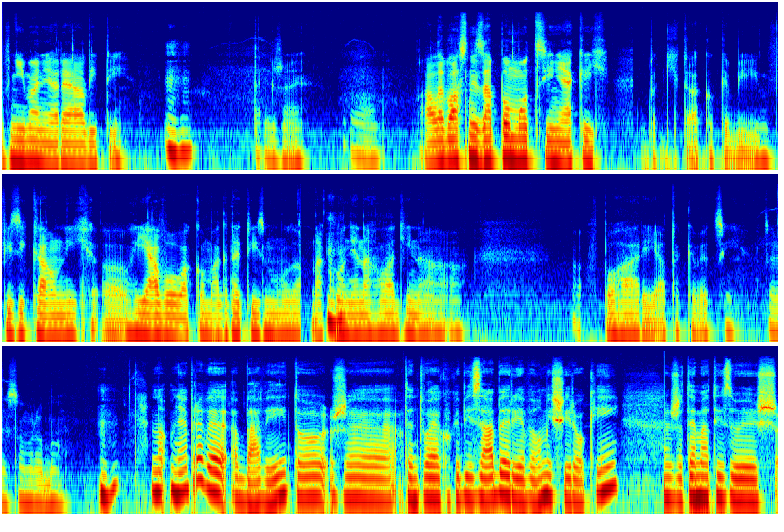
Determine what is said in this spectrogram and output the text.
vnímania reality. Mm-hmm. Takže, ale vlastne za pomoci nejakých takýchto ako keby fyzikálnych javov ako magnetizmu, naklonená mhm. hladina v pohári a také veci, ktoré som robil. Mhm. No mňa práve baví to, že ten tvoj ako keby záber je veľmi široký, že tematizuješ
